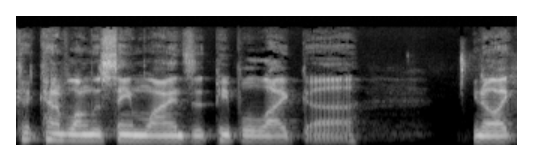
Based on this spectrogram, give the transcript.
kind of along the same lines that people like, uh, you know, like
